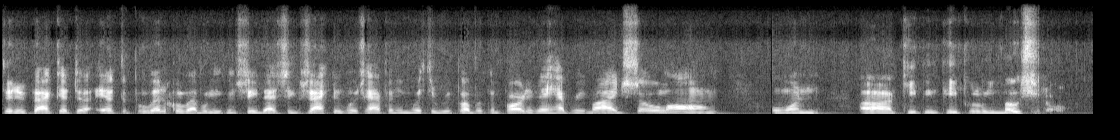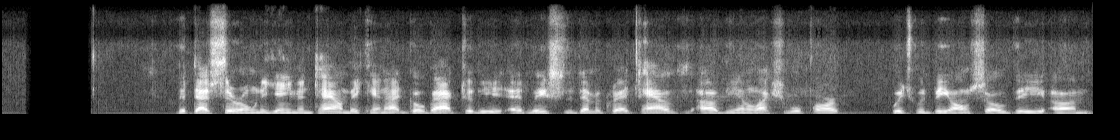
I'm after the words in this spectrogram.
That in fact, at the at the political level, you can see that's exactly what's happening with the Republican Party. They have relied so long on uh, keeping people emotional that that's their only game in town. They cannot go back to the at least the Democrats have uh, the intellectual part, which would be also the um,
